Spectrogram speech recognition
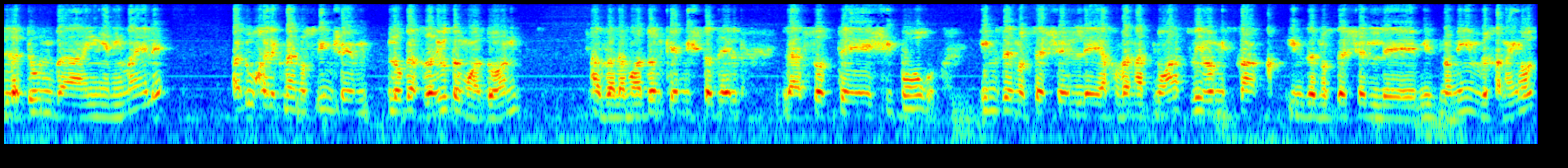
לדון בעניינים האלה. עלו חלק מהנושאים שהם לא באחריות המועדון, אבל המועדון כן משתדל לעשות uh, שיפור, אם זה נושא של uh, הכוונת תנועה סביב המשחק, אם זה נושא של מזנונים וחניות.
